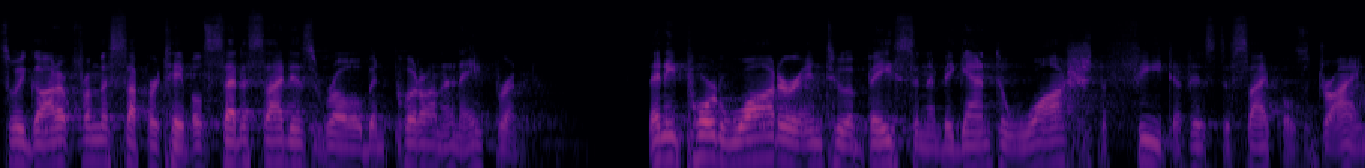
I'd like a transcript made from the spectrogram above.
So he got up from the supper table, set aside his robe, and put on an apron. Then he poured water into a basin and began to wash the feet of his disciples, drying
